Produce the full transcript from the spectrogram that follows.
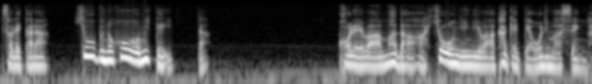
それから兵部の方を見ていった「これはまだ評議にはかけておりませんが。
